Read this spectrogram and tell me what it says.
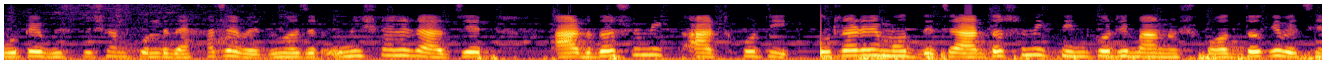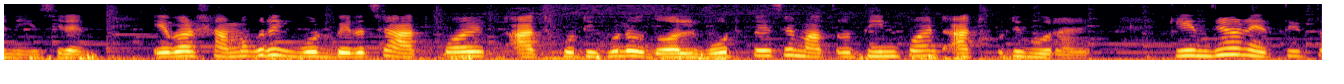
ভোটের বিশ্লেষণ করলে দেখা যাবে দু হাজার উনিশ সালে রাজ্যের আট দশমিক আট কোটি ভোটারের মধ্যে চার দশমিক তিন কোটি মানুষ পদ্মকে বেছে নিয়েছিলেন। এবার সামগ্রিক ভোট বেড়েছে আট পয়েন্ট আট কোটি হলেও দল ভোট পেয়েছে মাত্র তিন পয়েন্ট আট কোটি ভোটারে। কেন্দ্রীয় নেতৃত্ব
